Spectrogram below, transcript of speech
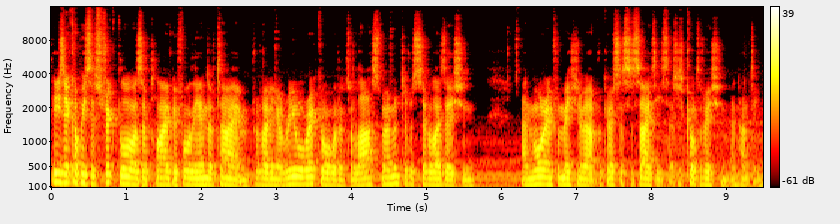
These are copies of strict laws applied before the end of time providing a real record of the last moment of a civilization and more information about precursor society, such as cultivation and hunting.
